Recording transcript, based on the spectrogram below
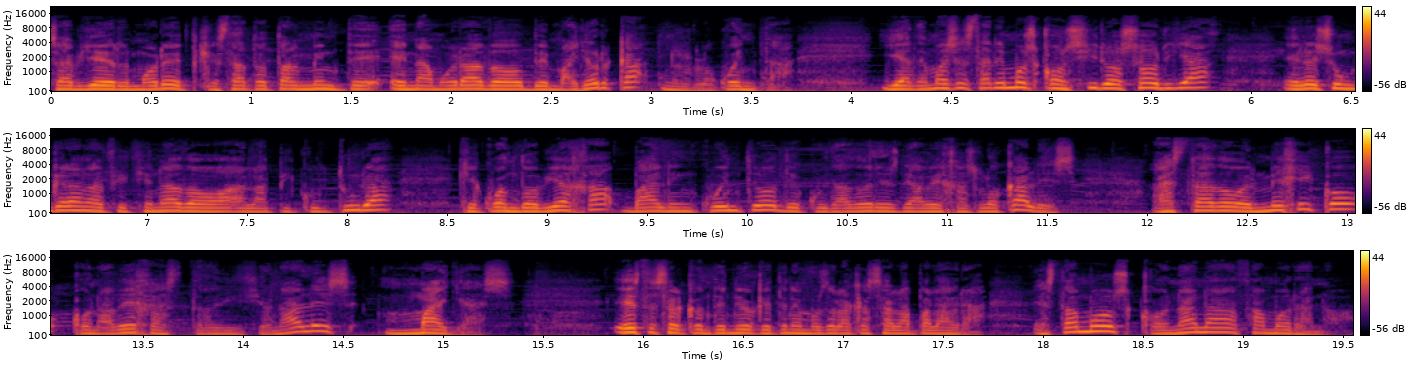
Xavier Moret, que está totalmente enamorado de Mallorca, nos lo cuenta. Y además estaremos con Siro Soria, él es un gran aficionado a la apicultura, que cuando viaja va al encuentro de cuidadores de abejas locales. Ha estado en México con abejas tradicionales mayas. Este es el contenido que tenemos de la Casa de la Palabra. Estamos con Ana Zamorano.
